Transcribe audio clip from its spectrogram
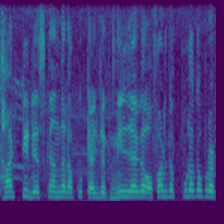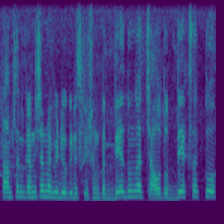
थर्टी डेज़ के अंदर आपको कैशबैक मिल जाएगा। ऑफ़र का पूरा का पूरा टर्म्स एंड कंडीशन में वीडियो के डिस्क्रिप्शन पर दे दूँगा। चाहो तो देख सकते हो।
